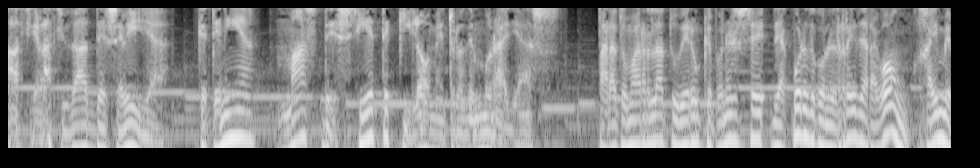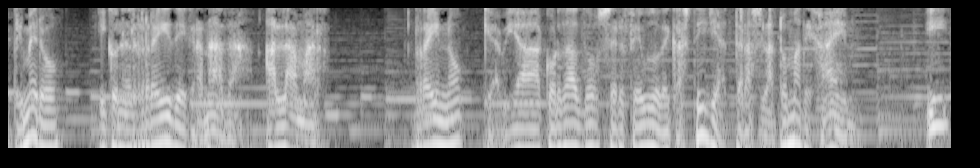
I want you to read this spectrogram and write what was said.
hacia la ciudad de Sevilla, que tenía más de 7 kilómetros de murallas. Para tomarla tuvieron que ponerse de acuerdo con el rey de Aragón, Jaime I, y con el rey de Granada, Alámar, reino que había acordado ser feudo de Castilla tras la toma de Jaén y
